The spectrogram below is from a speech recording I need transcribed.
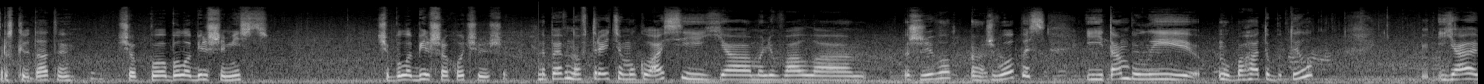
розквітати, щоб було більше місць, щоб було більше охочуючих. Напевно, в третьому класі я малювала живо, а, живопис, і там були ну, багато бутилок. Я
